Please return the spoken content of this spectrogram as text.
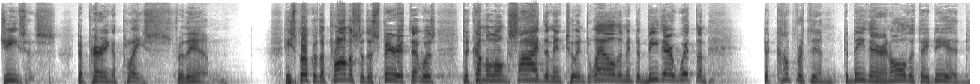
Jesus preparing a place for them. He spoke of the promise of the Spirit that was to come alongside them and to indwell them and to be there with them, to comfort them, to be there in all that they did.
